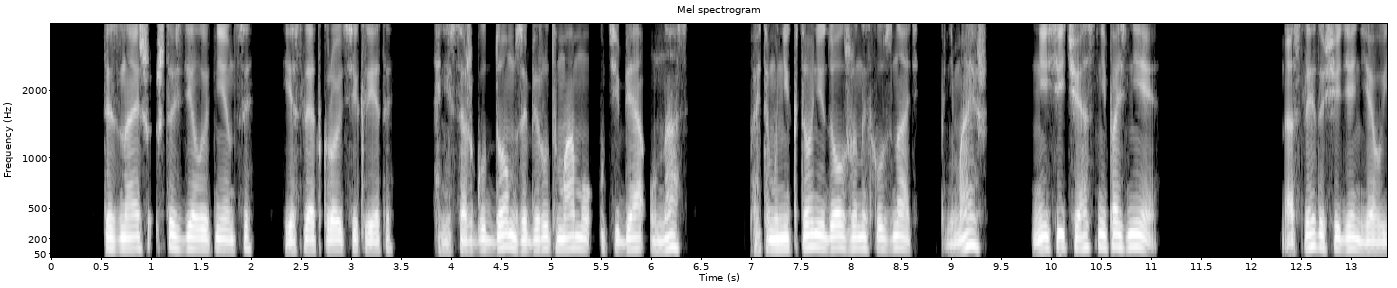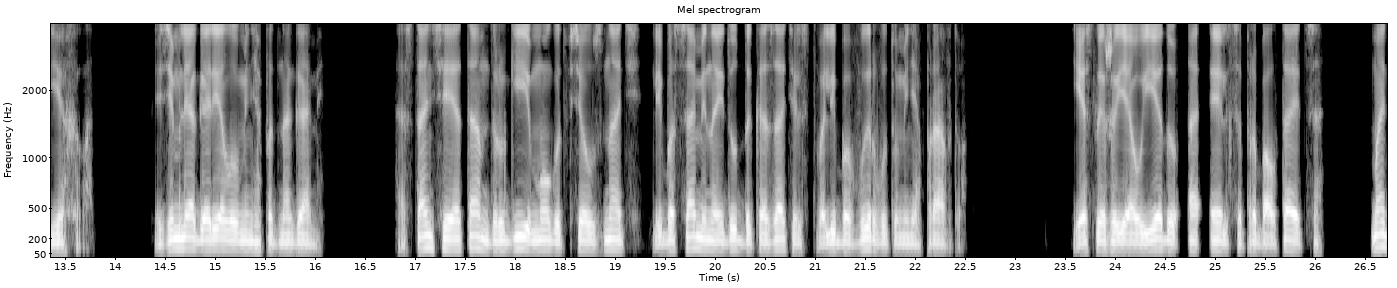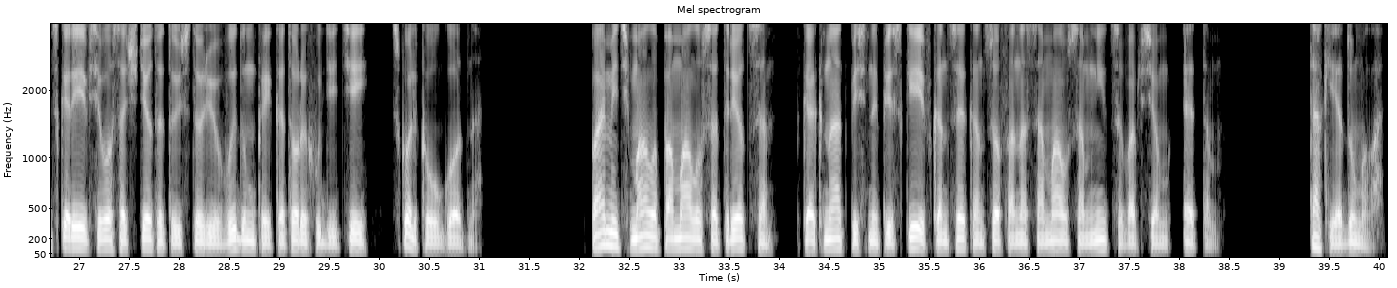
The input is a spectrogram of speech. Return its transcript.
Ты знаешь, что сделают немцы, если откроют секреты? Они сожгут дом, заберут маму у тебя, у нас. Поэтому никто не должен их узнать, понимаешь? Ни сейчас, ни позднее. На следующий день я уехала. Земля горела у меня под ногами. Останься я там, другие могут все узнать, либо сами найдут доказательства, либо вырвут у меня правду. Если же я уеду, а Эльса проболтается, мать, скорее всего, сочтет эту историю выдумкой, которых у детей сколько угодно. Память мало-помалу сотрется, как надпись на песке, и в конце концов она сама усомнится во всем этом. Так я думала.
